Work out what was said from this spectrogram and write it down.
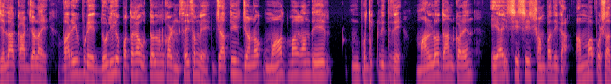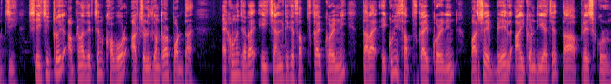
জেলা কার্যালয়ে বারুইপুরে দলীয় পতাকা উত্তোলন করেন। সেই সঙ্গে জাতির জনক মহাত্মা গান্ধীর প্রতিকৃতিতে মাল্য দান করেন। এআইসিসির সম্পাদিকা আম্মা প্রসাদজি। সেই চিত্রই আপনারা দেখছেন খবর আটচল্লিশ ঘণ্টার পর্দায়। এখনও যারা এই চ্যানেলটিকে সাবস্ক্রাইব করেননি, তারা এখনই সাবস্ক্রাইব করে নিন। পাশে বেল আইকনটি আছে, তা প্রেস করুন।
